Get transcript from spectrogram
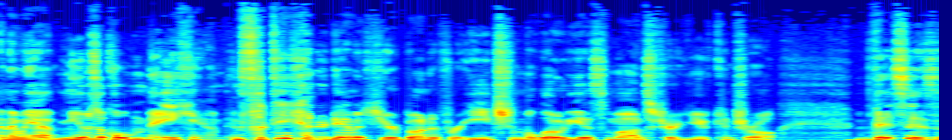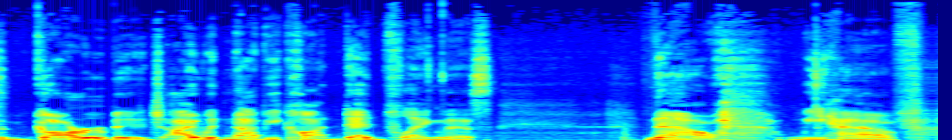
And then we have Musical Mayhem. Inflict 800 damage to your opponent for each melodious monster you control. This is garbage. I would not be caught dead playing this. Now, we have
